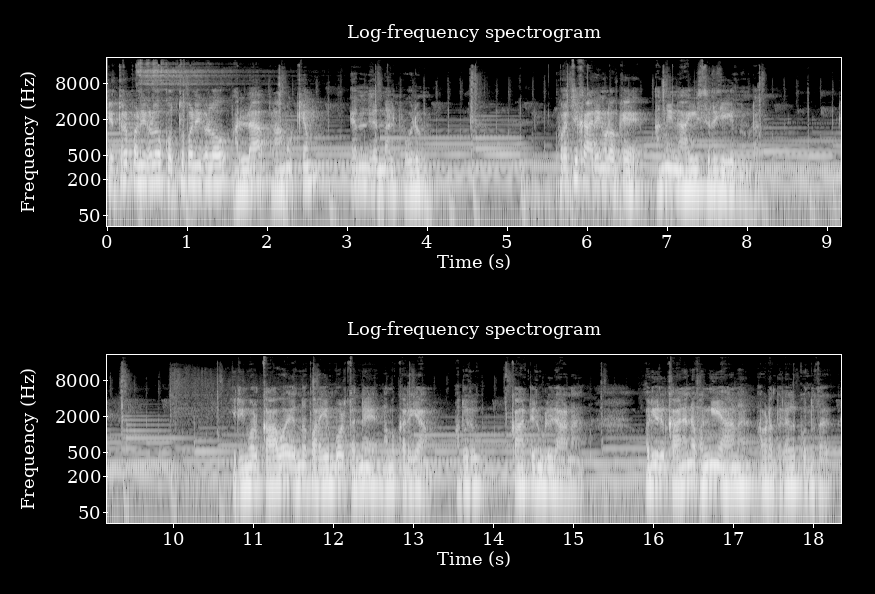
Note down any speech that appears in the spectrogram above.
ചിത്രപ്പണികളോ കൊത്തുപണികളോ അല്ല പ്രാമുഖ്യം എന്നിരുന്നാൽ പോലും കുറച്ച് കാര്യങ്ങളൊക്കെ അങ്ങിങ്ങായി സ്ഥിതി ചെയ്യുന്നുണ്ട്. ഇരിങ്ങോൾ കാവ് എന്ന് പറയുമ്പോൾ തന്നെ നമുക്കറിയാം അതൊരു കാട്ടിനുള്ളിലാണ് വലിയൊരു കാനന ഭംഗിയാണ് അവിടെ നിലനിൽക്കുന്നത്.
